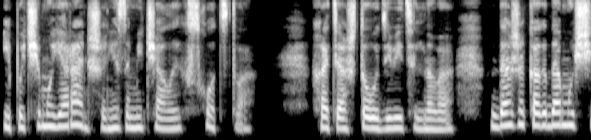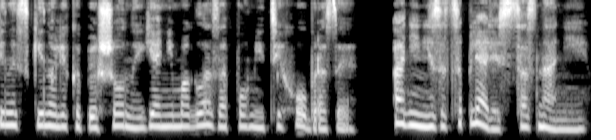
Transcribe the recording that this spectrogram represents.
И почему я раньше не замечала их сходства? Хотя, что удивительного, даже когда мужчины скинули капюшоны, я не могла запомнить их образы. Они не зацеплялись в сознании.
